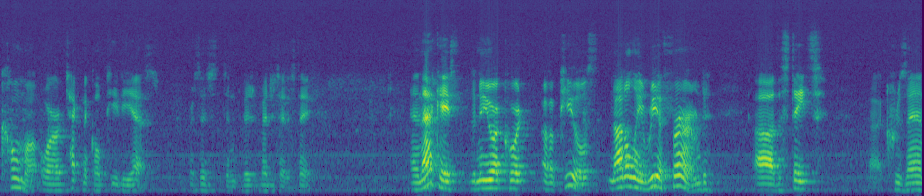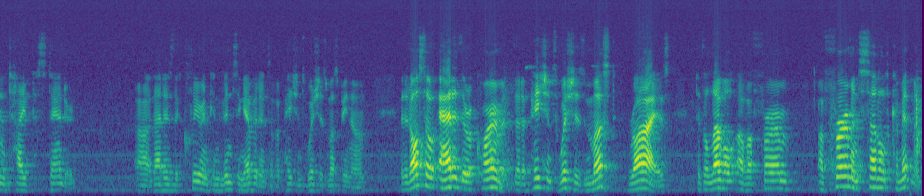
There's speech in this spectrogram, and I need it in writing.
coma or technical PVS, persistent vegetative state. And in that case, the New York Court of Appeals not only reaffirmed uh, the state's uh, Cruzan type standard, uh, that is, the clear and convincing evidence of a patient's wishes must be known but it also added the requirement that a patient's wishes must rise to the level of a firm, a firm and settled commitment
